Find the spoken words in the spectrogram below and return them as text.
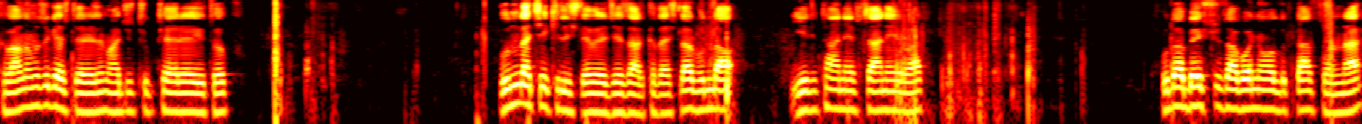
Klanımızı gösterelim. Acı Türk TR YouTube. Bunu da çekilişle vereceğiz arkadaşlar. Bunda 7 tane efsanevi var. Bu da 500 abone olduktan sonra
